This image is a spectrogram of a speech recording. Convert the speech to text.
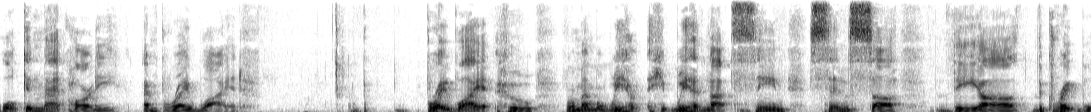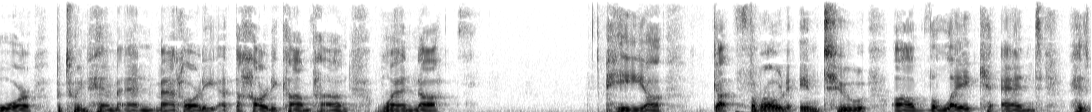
Woken Matt Hardy and Bray Wyatt. Bray Wyatt, who remember we have we had not seen since uh, the uh, the Great War between him and Matt Hardy at the Hardy compound when uh, he uh, got thrown into uh, the lake and his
